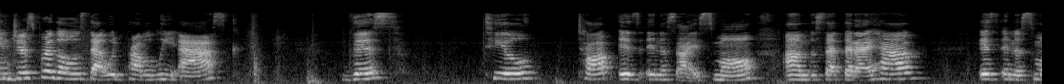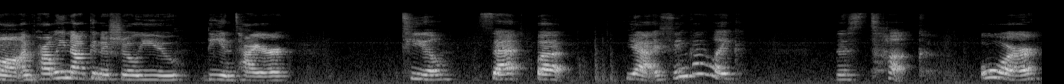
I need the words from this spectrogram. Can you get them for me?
and just for those that would probably ask, this teal top is in a size small. Um, the set that I have is in a small. I'm probably not going to show you the entire teal set but yeah I think I like this tuck or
